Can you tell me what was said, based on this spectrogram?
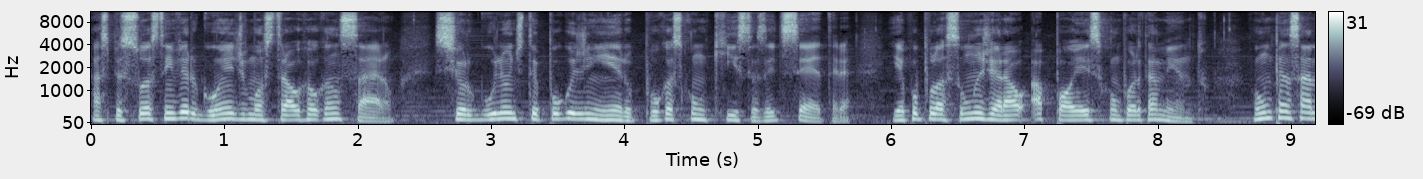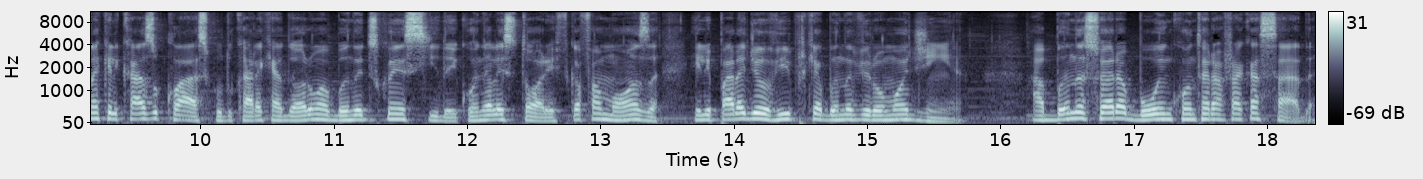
as pessoas têm vergonha de mostrar o que alcançaram, se orgulham de ter pouco dinheiro, poucas conquistas, etc. E a população no geral apoia esse comportamento. Vamos pensar naquele caso clássico do cara que adora uma banda desconhecida e quando ela estoura e fica famosa, ele para de ouvir porque a banda virou modinha. A banda só era boa enquanto era fracassada.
